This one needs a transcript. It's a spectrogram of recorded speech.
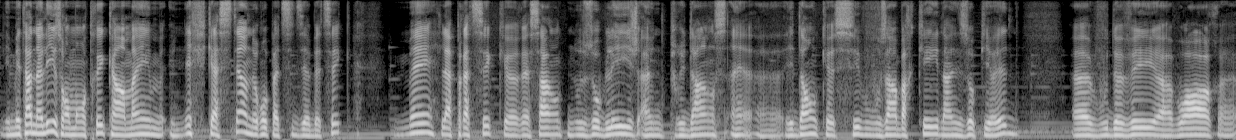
Les méta-analyses ont montré quand même une efficacité en neuropathie diabétique, mais la pratique récente nous oblige à une prudence. Hein, euh, et donc, si vous vous embarquez dans les opioïdes, euh, vous devez avoir euh,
